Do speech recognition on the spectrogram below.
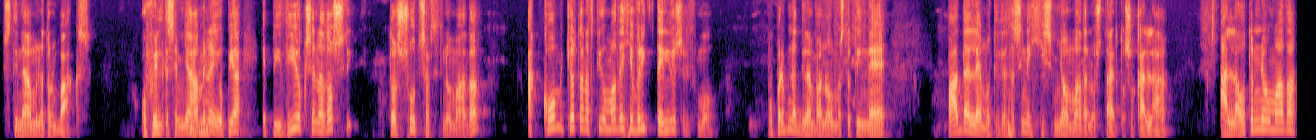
στην άμυνα των Bucks. Οφείλεται σε μια άμυνα η οποία επιδίωξε να δώσει το shoot σε αυτή την ομάδα ακόμη και όταν αυτή η ομάδα είχε βρει τελείως ρυθμό. Που πρέπει να αντιλαμβανόμαστε ότι ναι, πάντα λέμε ότι δεν θα συνεχίσει μια ομάδα να στάρει τόσο καλά, αλλά όταν μια ομάδα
